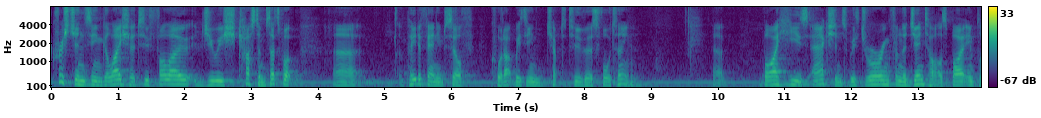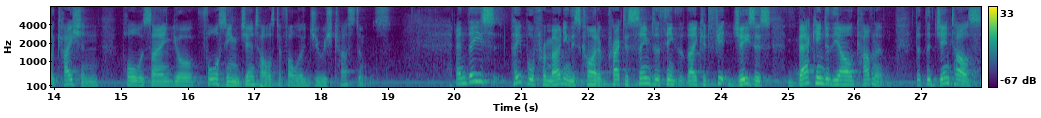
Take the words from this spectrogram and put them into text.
Christians in Galatia to follow Jewish customs. That's what uh, Peter found himself caught up with in chapter 2, verse 14. Uh, by his actions, withdrawing from the Gentiles, by implication, Paul was saying, You're forcing Gentiles to follow Jewish customs. And these people promoting this kind of practice seem to think that they could fit Jesus back into the old covenant, that the Gentiles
